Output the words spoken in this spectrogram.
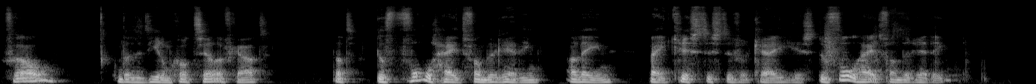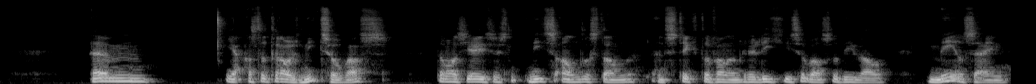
Vooral omdat het hier om God zelf gaat, dat de volheid van de redding alleen bij Christus te verkrijgen is. De volheid van de redding. Ehm, ja, als dat trouwens niet zo was, dan was Jezus niets anders dan een stichter van een religie, zoals er die wel meer zijn.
